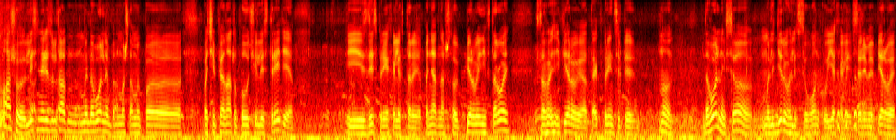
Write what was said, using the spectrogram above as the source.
Ну а что, личный результат мы довольны, потому что мы по, по чемпионату получились третьи, и здесь приехали вторые. Понятно, что первый не второй, второй не первый, а так, в принципе, ну, довольны, все, мы лидировали всю гонку, ехали все время первые.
